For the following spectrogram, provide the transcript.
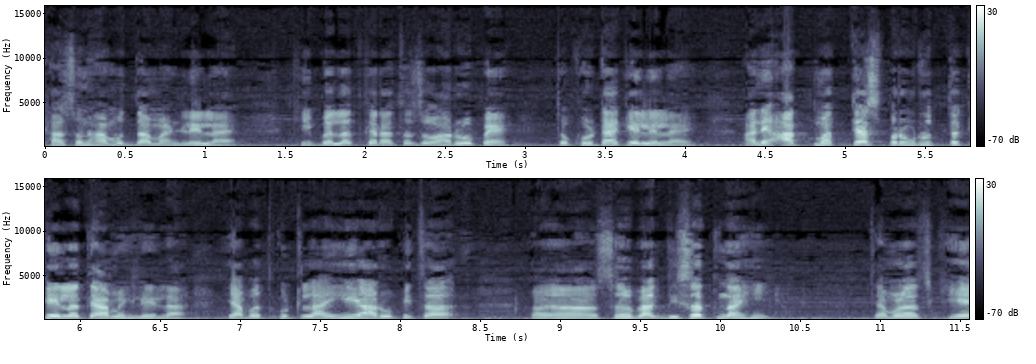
ठासून हा मुद्दा मांडलेला आहे की बलात्काराचा जो आरोप आहे तो खोटा केलेला आहे. आणि आत्महत्याच प्रवृत्त केलं त्या महिलेला याबाबत कुठलाही आरोपीचा सहभाग दिसत नाही. त्यामुळं हे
